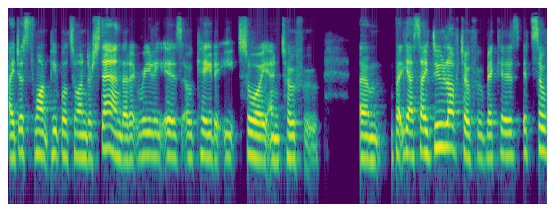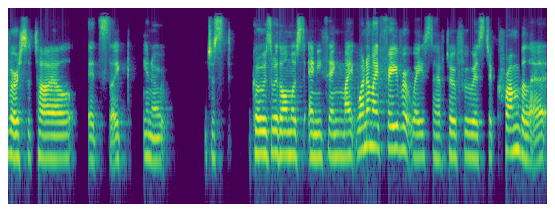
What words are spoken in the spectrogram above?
I just want people to understand that it really is okay to eat soy and tofu. Um, but yes, I do love tofu because it's so versatile. It's like, you know, just goes with almost anything. My one of my favorite ways to have tofu is to crumble it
